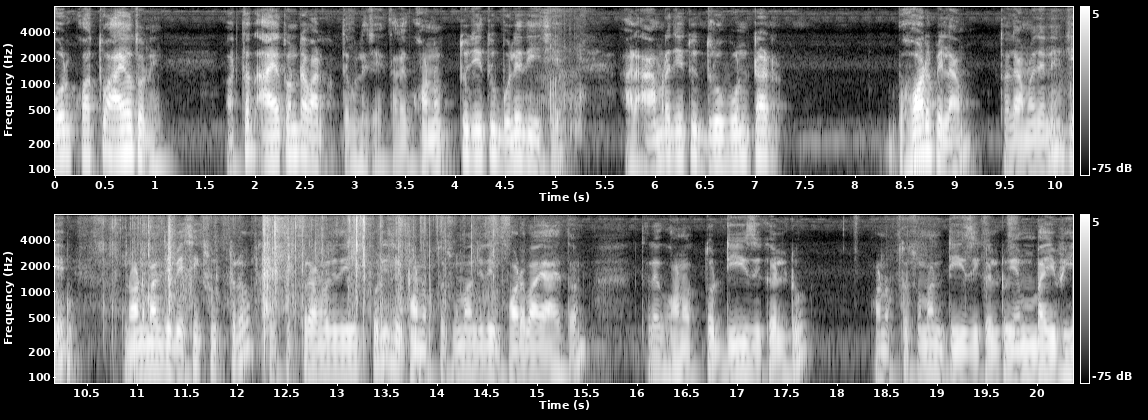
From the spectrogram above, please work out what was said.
ওর কত আয়তনে? অর্থাৎ আয়তনটা বার করতে বলেছে। তাহলে ঘনত্ব যেহেতু বলে দিয়েছে, আর আমরা যেহেতু দ্রবণটার ভর পেলাম, তাহলে আমরা জানি যে নর্মাল যে বেসিক সূত্র, সেই সূত্র আমরা যদি ইউজ করি যে ঘনত্ব সমান যদি ভর বাই আয়তন, তাহলে ঘনত্ব ডি ইজ ইকুয়াল টু ঘনত্ব সমান D is equal to M by V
